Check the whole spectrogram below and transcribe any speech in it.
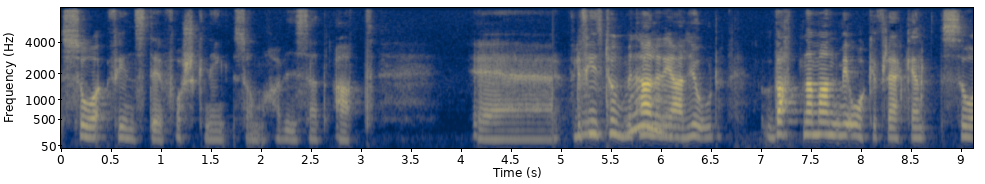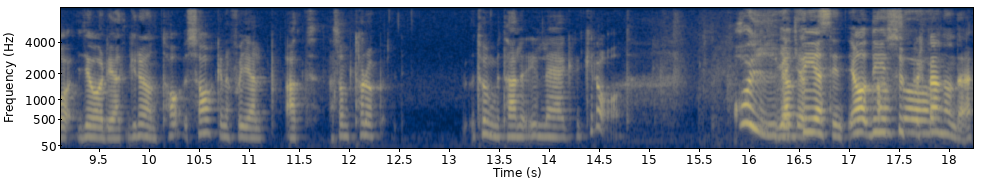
så finns det forskning som har visat att eh, för det finns tungmetaller i all jord. Vattnar man med åkerfräken så gör det att grönsakerna får hjälp att, alltså de tar upp tungmetaller i lägre grad. Oj! Jag vilket- vet inte, ja det är alltså- superspännande.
